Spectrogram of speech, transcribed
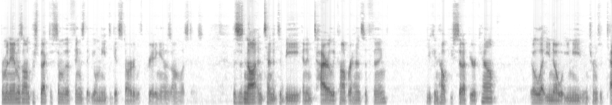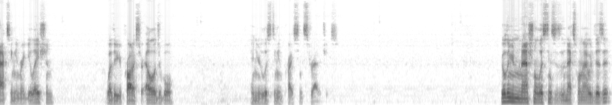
from an Amazon perspective, some of the things that you'll need to get started with creating Amazon listings. This is not intended to be an entirely comprehensive thing. You can help you set up your account. It'll let you know what you need in terms of taxing and regulation, whether your products are eligible, and your listing and pricing strategies. Building international listings is the next one I would visit.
